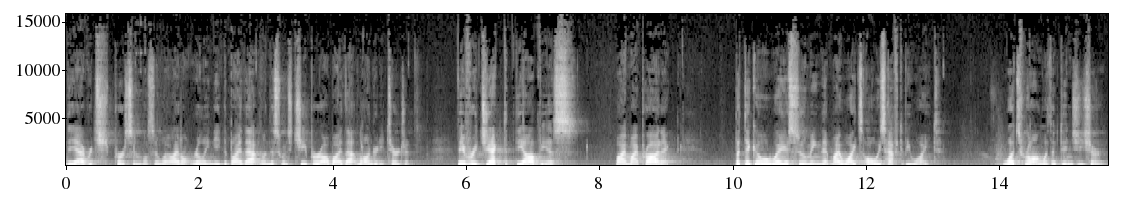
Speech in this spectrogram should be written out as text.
the average person will say, well, I don't really need to buy that one. This one's cheaper. I'll buy that laundry detergent. They've rejected the obvious by my product, but they go away assuming that my whites always have to be white. What's wrong with a dingy shirt?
